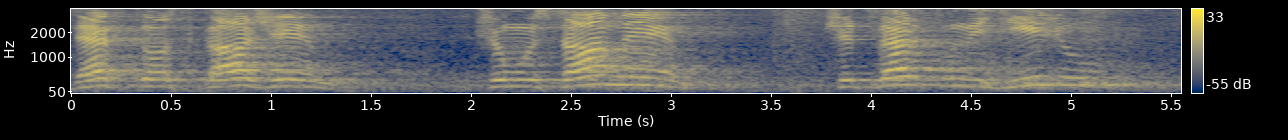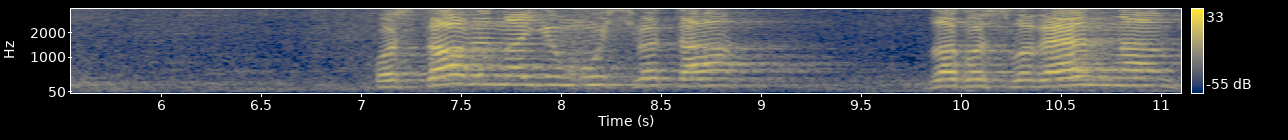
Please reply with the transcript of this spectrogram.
Дехто скаже, чому саме в четверту неділю поставлена йому свята, благословенна,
